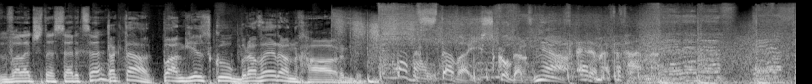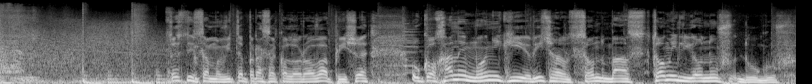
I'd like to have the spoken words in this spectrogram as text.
Waleczne serce? Tak, tak. Po angielsku Braveran Hard. wstawaj. Wstawaj, szkoda dnia w RMF FM. To jest niesamowite, prasa kolorowa pisze Ukochany Moniki Richardson ma 100 milionów długów.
